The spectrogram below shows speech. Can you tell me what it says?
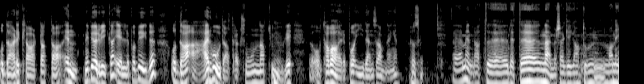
Og da er det klart at da enten i Bjørvika eller på Bygdø, og da er hovedattraksjonen naturlig mm. å ta vare på i den sammenhengen. Jeg mener at uh, dette nærmer seg gigantomani,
